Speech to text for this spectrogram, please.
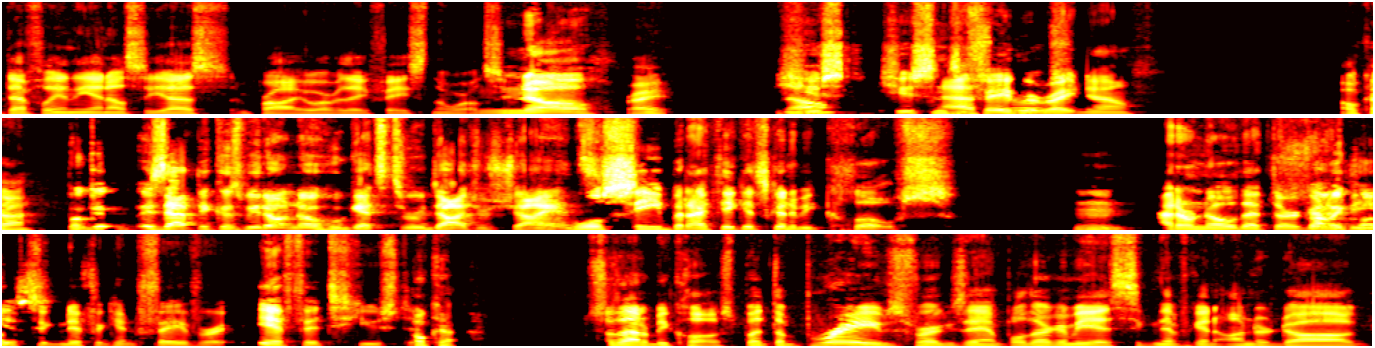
Definitely in the NLCS and probably whoever they face in the World Series. No. Right? No? Houston's Astros? a favorite right now. Okay. But is that because we don't know who gets through Dodgers Giants? We'll see, but I think it's going to be close. Hmm. I don't know that they're going to be close. a significant favorite if it's Houston. Okay. So that'll be close. But the Braves, for example, they're going to be a significant underdog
